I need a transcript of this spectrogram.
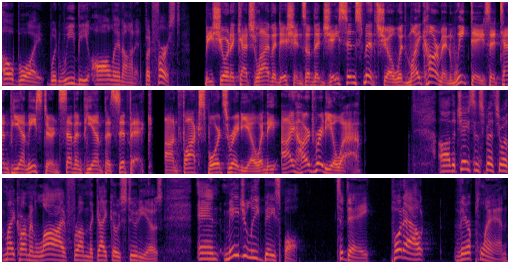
oh boy, would we be all in on it. But first, Be sure to catch live editions of The Jason Smith Show with Mike Harmon weekdays at 10 p.m. Eastern, 7 p.m. Pacific on Fox Sports Radio and the iHeartRadio app. Uh, the Jason Smith Show with Mike Harmon live from the Geico Studios. And Major League Baseball today put out their plan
